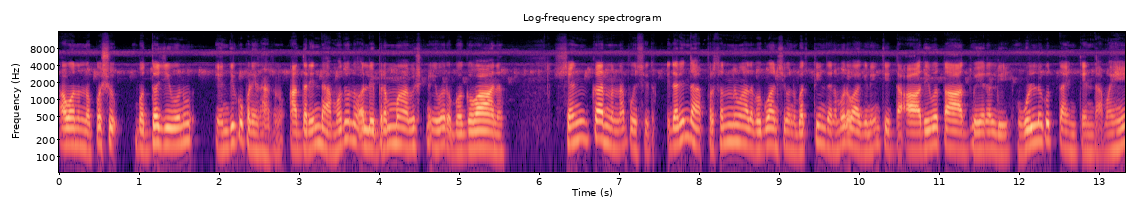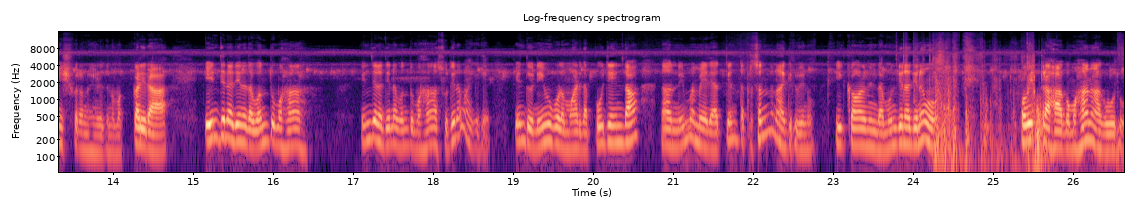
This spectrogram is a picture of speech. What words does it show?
ಅವನನ್ನು ಪಶು ಬದ್ಧ ಜೀವನು ಎಂದಿಗೂ ಪಡೆಯಲಾರನು. ಆದ್ದರಿಂದ ಮೊದಲು ಅಲ್ಲಿ ಬ್ರಹ್ಮ, ವಿಷ್ಣು ಇವರು ಭಗವಾನ್ ಶಂಕರನನ್ನು ಪೂಜಿಸಿದರು. ಇದರಿಂದ ಪ್ರಸನ್ನವಾದ ಭಗವಾನ್ ಶಿವನು ಭಕ್ತಿಯಿಂದ ನಮರವಾಗಿ ನಿಂತಿದ್ದ ಆ ದೇವತಾ ದ್ವಯರಲ್ಲಿ ಮುಗುಳ್ನಗುತ್ತಾ ಇಂತೆಂದ ಮಹೇಶ್ವರನು ಹೇಳಿದನು, ಮಕ್ಕಳಿರ, ಇಂದಿನ ದಿನದ ಒಂದು ಮಹಾ, ಇಂದಿನ ದಿನ ಒಂದು ಮಹಾ ಸುದಿನವಾಗಿದೆ. ಎಂದು ನೀವುಗಳು ಮಾಡಿದ ಪೂಜೆಯಿಂದ ನಾನು ನಿಮ್ಮ ಮೇಲೆ ಅತ್ಯಂತ ಪ್ರಸನ್ನನಾಗಿರುವೆನು. ಈ ಕಾರಣದಿಂದ ಮುಂದಿನ ದಿನವು ಪವಿತ್ರ ಹಾಗೂ ಮಹಾನ್ ಆಗುವುದು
